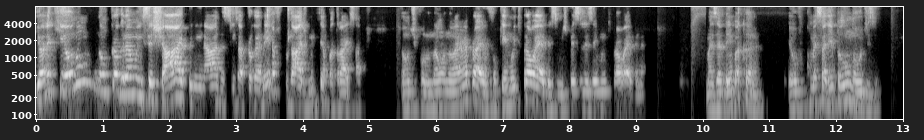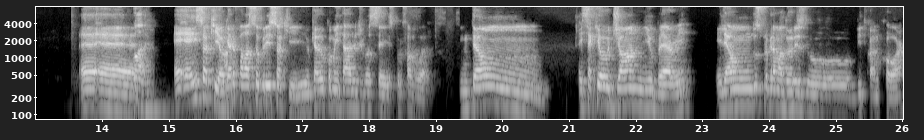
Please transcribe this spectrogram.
E olha que eu não, não programo em C Sharp nem nada, assim, sabe? Programei na faculdade muito tempo atrás, sabe? Então, tipo, não, não era minha praia. Eu foquei muito para web, assim, me especializei muito para web, né? Mas é bem bacana. Eu começaria pelo Node. É, é, é, é, isso aqui. Eu quero falar sobre isso aqui. Eu quero o comentário de vocês, por favor. Então, esse aqui é o John Newberry. Ele é um dos programadores do Bitcoin Core.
